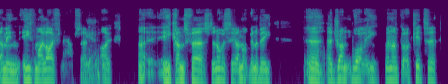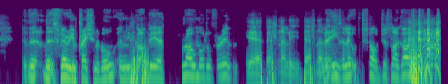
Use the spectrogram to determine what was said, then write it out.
I mean he's my life now, so yeah. I. Uh, he comes first, and obviously I'm not going to be uh, a drunk Wally when I've got a kid to that, that's very impressionable, and you've got to be a role model for him. Yeah, definitely, definitely. But he's a little sod, just like I.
